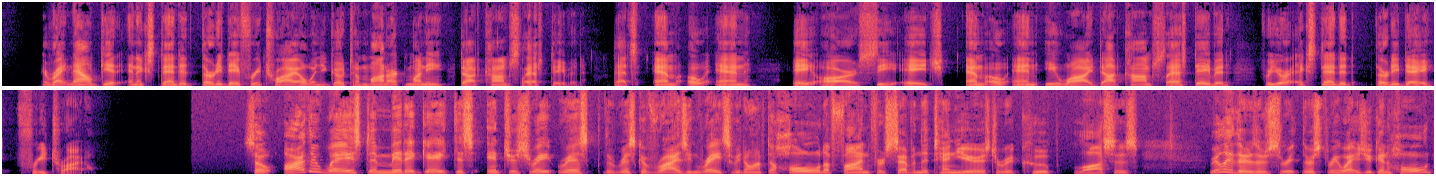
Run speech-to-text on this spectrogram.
And right now, get an extended 30-day free trial when you go to monarchmoney.com slash David. That's M-O-N a R C H M O N E Y dot com slash David for your extended 30 day free trial. So, are there ways to mitigate this interest rate risk, the risk of rising rates, so we don't have to hold a fund for seven to 10 years to recoup losses? Really, there's, three, there's three ways. You can hold,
